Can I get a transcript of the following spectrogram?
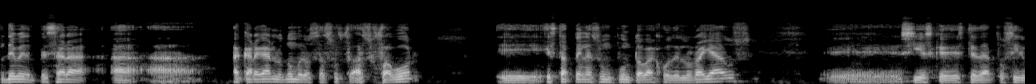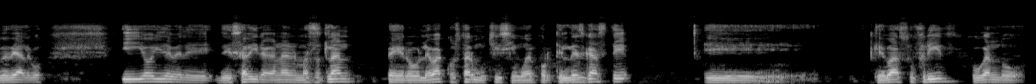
debe empezar a, cargar los números a su, favor. Eh, está apenas un punto abajo de los rayados. Eh, si es que este dato sirve de algo. Y hoy debe de, salir a ganar el Mazatlán, pero le va a costar muchísimo, ¿eh? porque el desgaste eh, que va a sufrir jugando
